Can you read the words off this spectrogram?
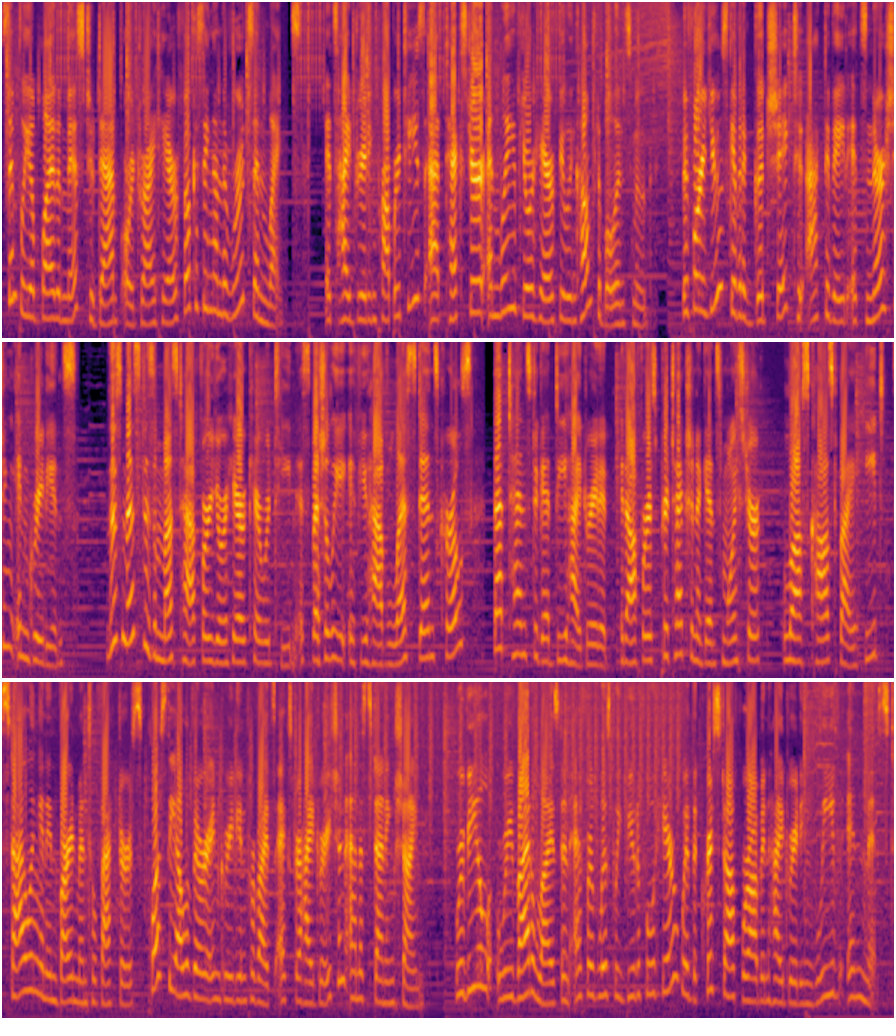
Simply apply the mist to damp or dry hair, focusing on the roots and lengths. Its hydrating properties add texture and leave your hair feeling comfortable and smooth. Before use, give it a good shake to activate its nourishing ingredients. This mist is a must-have for your hair care routine, especially if you have less dense curls that tends to get dehydrated. It offers protection against moisture, loss caused by heat, styling, and environmental factors. Plus, the aloe vera ingredient provides extra hydration and a stunning shine. Reveal revitalized and effortlessly beautiful hair with the Christophe Robin Hydrating Leave-In Mist.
